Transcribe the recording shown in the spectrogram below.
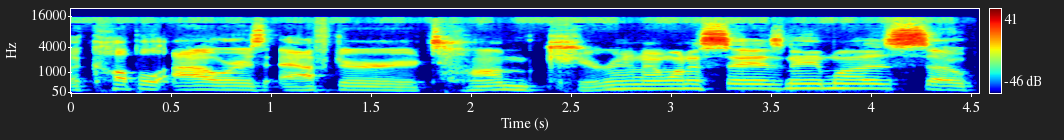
a couple hours after Tom Curran, I want to say his name was. So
